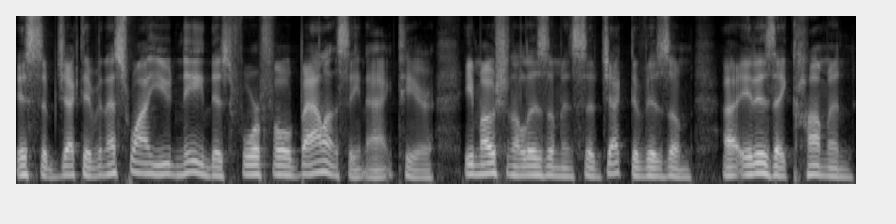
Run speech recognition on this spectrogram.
is subjective. And that's why you need this fourfold balancing act here emotionalism and subjectivism. Uh, it is a common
